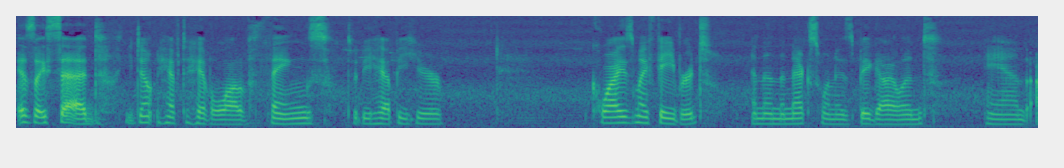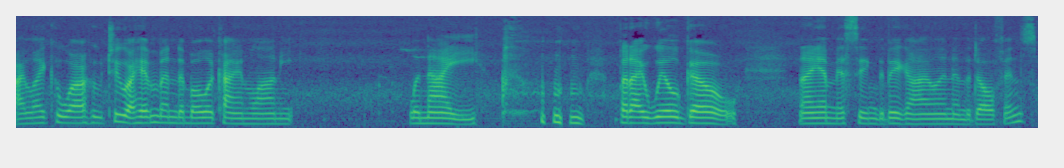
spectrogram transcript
as I said, you don't have to have a lot of things to be happy here. Kauai is my favorite, and then the next one is Big Island, and I like Oahu too. I haven't been to Molokai and Lani, Lanai, but I will go. And I am missing the Big Island and the dolphins.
